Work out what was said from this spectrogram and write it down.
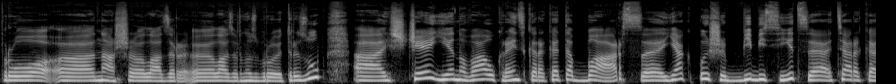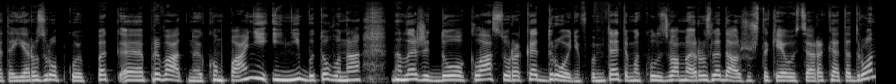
про наш лазер, е, лазерну зброю Тризуб. А ще є нова українська ракета Барс. Е, Як пише BBC, це ця ракета є розробкою е, приватної компанії, і нібито вона належить до класу ракет дронів. Пам'ятаєте, ми коли з вами розглядали, що ж таке ось ця ракета дрон,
